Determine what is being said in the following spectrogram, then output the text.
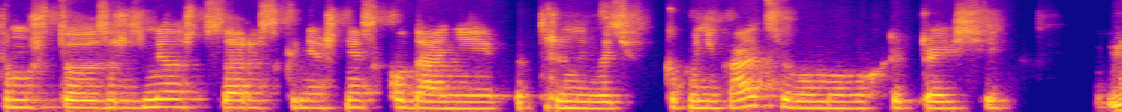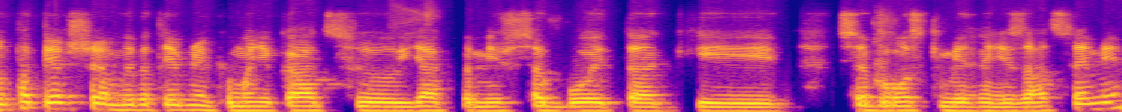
Таму што зразумела што зараз канешне складаней падтрымліваць камунікацыю в умовах рэпрэсій Ну па-першае мы патрэбнем камунікацыю як паміж сабой так і сяброўскімі арганізацыямі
